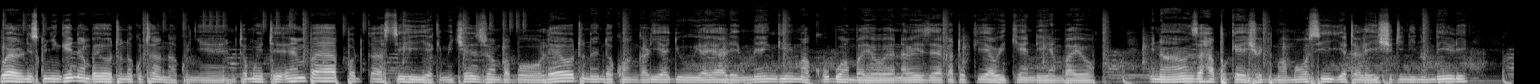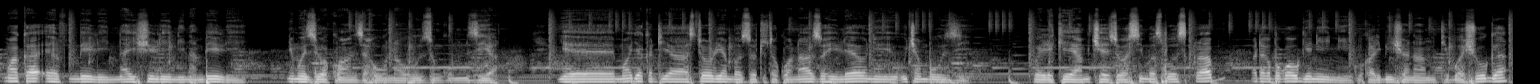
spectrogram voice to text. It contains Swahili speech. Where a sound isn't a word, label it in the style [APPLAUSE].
Well, ni siku nyingine ambayo tunakutana kwenye Mtamwete Empire podcast hii ya kimichezo, ambapo leo tunaenda kuangalia juu ya yale mengi makubwa ambayo yanaweza yakatokea wikendi ambayo inaanza hapo kesho Jumamosi ya tarehe ishirini na mbili mwaka elfu mbili na ishirini na mbili ni mwezi wa kwanza huu unaozungumzia. Ye, moja kati ya stori ambazo tutakuwa nazo hii leo ni uchambuzi kuelekea mchezo wa Simba Sports Club watakapokuwa ugenini kukaribishwa na Mtibwa Sugar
